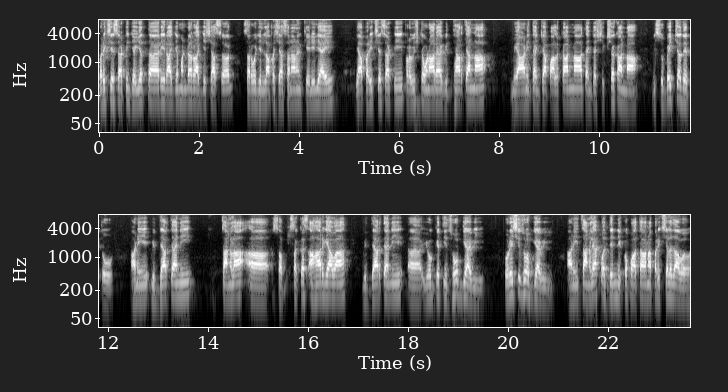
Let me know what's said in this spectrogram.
परीक्षेसाठी जय्यत तयारी राज्य मंडळ राज्य शासन सर्व जिल्हा प्रशासनाने केलेली आहे. या परीक्षेसाठी प्रविष्ट होणाऱ्या विद्यार्थ्यांना मी आणि त्यांच्या पालकांना त्यांच्या शिक्षकांना मी शुभेच्छा देतो आणि विद्यार्थ्यांनी चांगला सकस आहार घ्यावा. विद्यार्थ्यांनी योग्य ती झोप घ्यावी पुरेशी झोप घ्यावी आणि चांगल्या पद्धतीने निकोप वातावरणात परीक्षेला जावं.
